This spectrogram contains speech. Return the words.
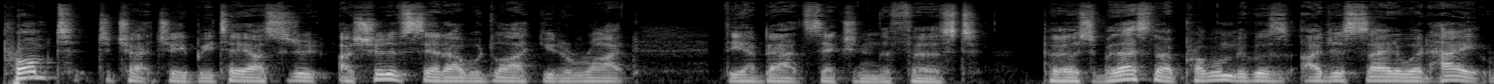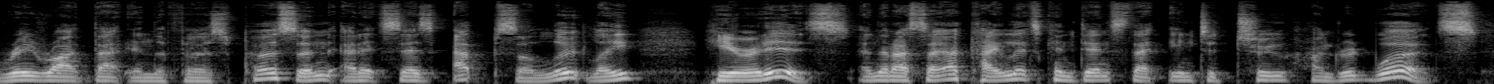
prompt to ChatGPT, I should, I should have said I would like you to write the about section in the first person. But that's no problem because I just say to it, hey, rewrite that in the first person. And it says, absolutely, here it is. And then I say, okay, let's condense that into 200 words.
